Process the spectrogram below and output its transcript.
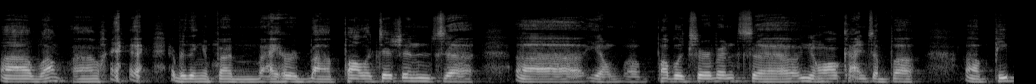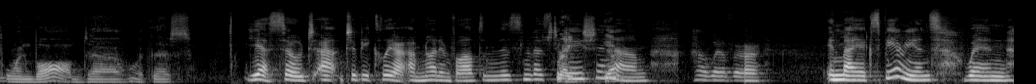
uh, well, uh, everything from, I heard uh, politicians, uh, uh, you know, uh, public servants, uh, you know, all kinds of uh, uh, people involved uh, with this. Yes, so t- uh, to be clear, I'm not involved in this investigation. Right. yeah. Um, However, in my experience, when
